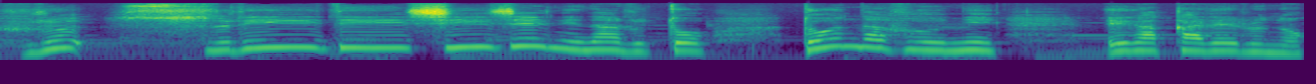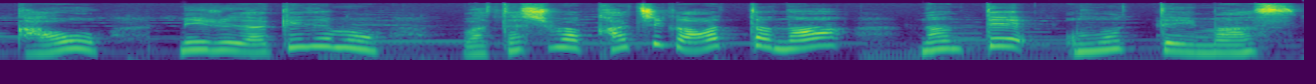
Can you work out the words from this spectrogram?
フル 3DCG になるとどんな風に描かれるのかを見るだけでも私は価値があったななんて思っています。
